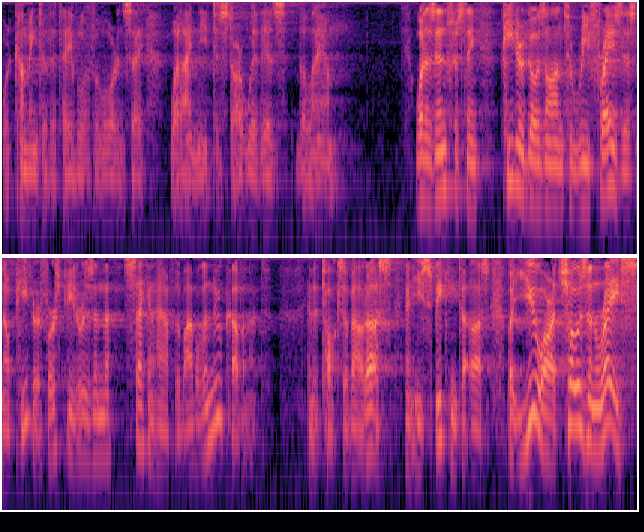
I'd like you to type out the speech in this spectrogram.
we're coming to the table of the Lord and say, What I need to start with is the lamb. What is interesting, Peter goes on to rephrase this. Now, Peter, First Peter is in the second half of the Bible, the new covenant. And it talks about us, and he's speaking to us. But you are a chosen race,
